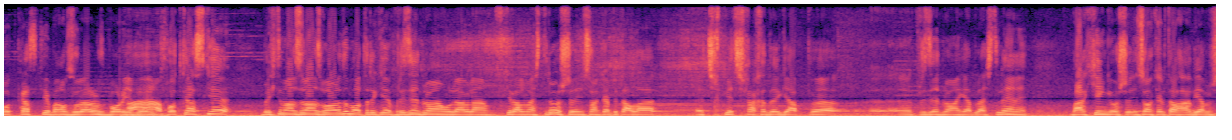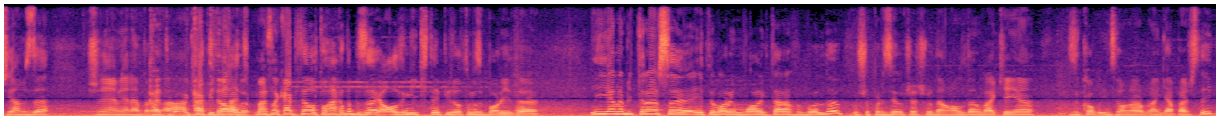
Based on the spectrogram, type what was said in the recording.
podkastga mavzularimiz bor edi. Ha podkastga bir ikkita mavzularimiz bor edi. Botir aka prezident bilan ular bilan fikr almashtirib o'sha inson kapitali e, chiqib ketish haqida gapni e, prezident bilan gaplashdilar. Ya'ni balki keyingi o'sha inson kapitali haqida gaplashganimizda shuni ham yana bir kapital masalan kapital haqida biza oldingi ikkita epizodimiz bor edi. И yana bitta narsa e'tiborga molik tarafi bo'ldi. O'sha prezident uchrashuvidan oldin va keyin biz ko'p insonlar bilan gaplashdik.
